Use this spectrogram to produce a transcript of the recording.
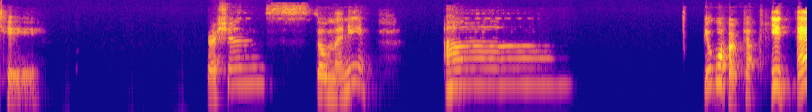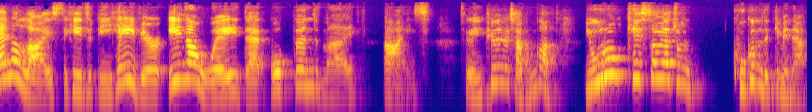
Okay. Questions? So many. Um, 요거 갈게요. It analyzed his behavior in a way that opened my eyes. 제가 이 표현을 잡은 건 요렇게 써야 좀 고급 느낌이 나요.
